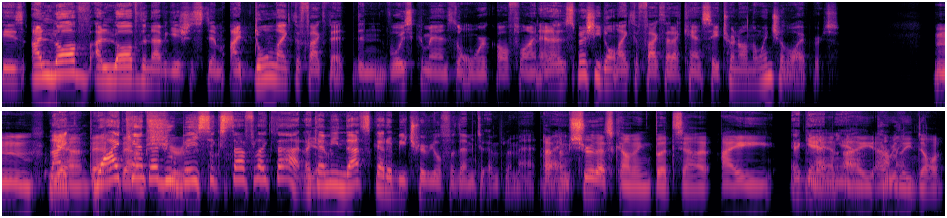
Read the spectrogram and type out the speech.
is i love i love the navigation system i don't like the fact that the voice commands don't work offline and i especially don't like the fact that i can't say turn on the windshield wipers Mm, like yeah, that- why that can't I'm i do sure basic stuff like that like i mean that's got to be trivial for them to implement right? I'm sure that's coming, but uh, I again man, yeah I, I really don't.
